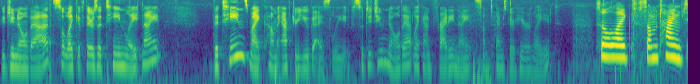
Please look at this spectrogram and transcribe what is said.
Did you know that? So, like, if there's a teen late night, the teens might come after you guys leave. So, did you know that? Like on Friday nights, sometimes they're here late? So like sometimes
